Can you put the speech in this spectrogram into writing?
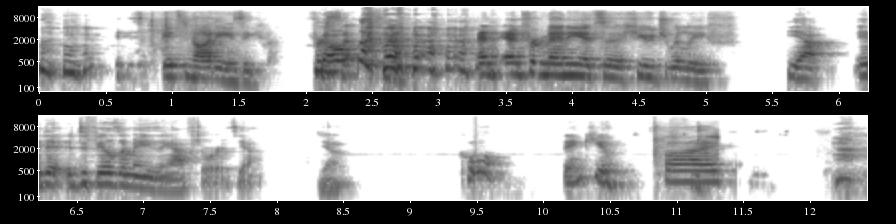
It's it's not easy. For nope. and and for many it's a huge relief. Yeah it it feels amazing afterwards yeah. Yeah. Thank you. Bye.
